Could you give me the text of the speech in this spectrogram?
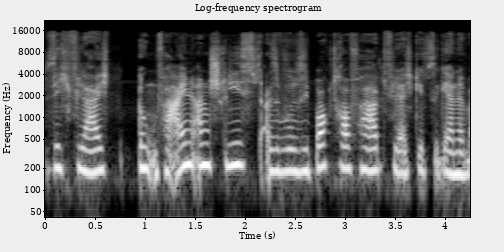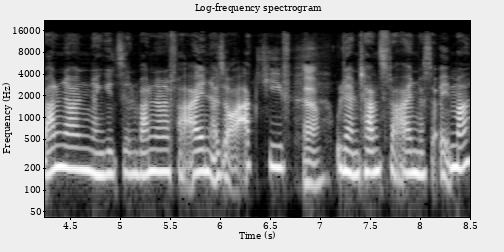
sich vielleicht irgendeinem Verein anschließt, also wo sie Bock drauf hat, vielleicht geht sie gerne wandern, dann geht sie in einen Wanderverein, also auch aktiv ja. oder einen Tanzverein, was auch immer,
